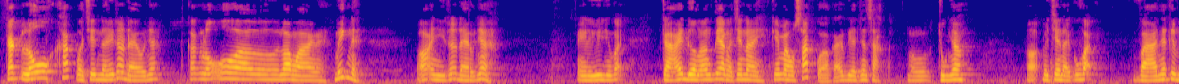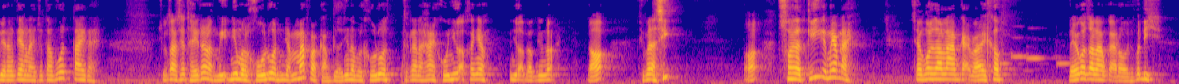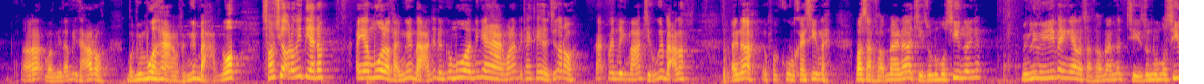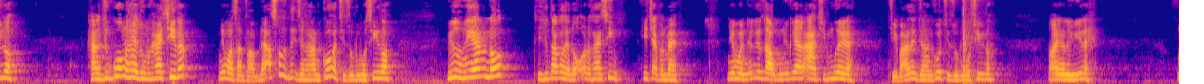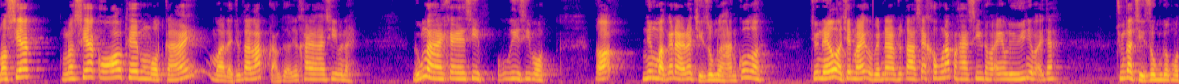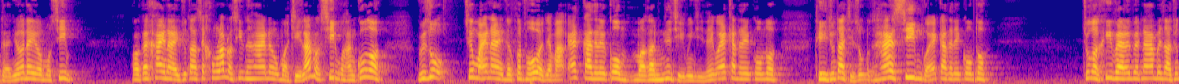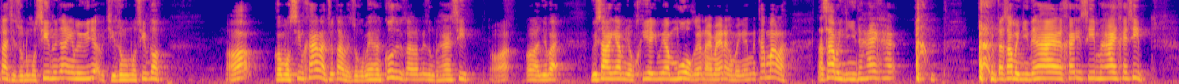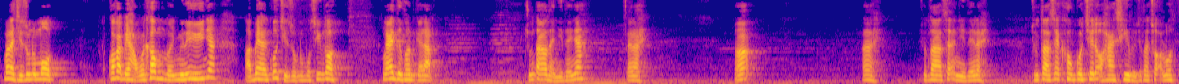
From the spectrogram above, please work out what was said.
các lỗ khắc vào trên đấy rất đều nhá. Các lỗ ờ, loa ngoài này mic này. Đó anh nhìn rất đều nhá. Anh lưu ý như vậy. Cái đường anten ở trên này cái màu sắc của cái viền chân sạc màu trùng nhau. Đó, bên trên này cũng vậy. Và những cái viền anten này chúng ta vuốt tay này. Chúng ta sẽ thấy rất là mịn như một khối luôn nhắm mắt và cảm tưởng như là một khối luôn. Thực ra là hai khối nhựa khác nhau nhựa và kim loại. Đó thì mới là xịn. Đó soi thật kỹ cái mép này. Xem có dao lam cạy vào hay không. Nếu có dao lam cạy rồi thì vứt đi đó bởi vì đã bị tháo rồi. Bởi vì mua hàng phải nguyên bản đúng không? 6 triệu đâu ít tiền đâu. Anh em mua là phải nguyên bản chứ đừng có mua những cái hàng mà đã bị thay thế ở chữa rồi. Đó, bên mình bán chỉ có nguyên bản thôi. Đây nữa khu vực khai sim này. Và sản phẩm này nó chỉ dùng được một sim thôi nhé mình lưu ý với anh em là sản phẩm này nó chỉ dùng được một sim thôi. Hàng Trung Quốc nó hay dùng hai sim lắm. Nhưng mà sản phẩm đã xuất thị trường Hàn Quốc chỉ dùng được một sim thôi. Ví dụ như Note thì chúng ta có thể độ được hai sim khi chạy phần mềm. Nhưng mà những cái dòng như cái A90 này chỉ bán thị trường Hàn Quốc chỉ dùng một sim thôi. Đó anh lưu ý này. Nó sẽ nó sẽ có thêm một cái mà để chúng ta lắp cảm tưởng như khai hai sim này. Đúng là hai khai sim cũng ghi sim một. Đó, nhưng mà cái này nó chỉ dùng ở Hàn Quốc thôi. Chứ nếu ở trên máy của Việt Nam chúng ta sẽ không lắp được hai sim đâu, anh em lưu ý như vậy nhé chúng ta chỉ dùng được một thẻ nhớ đây và một sim. Còn cái khay này chúng ta sẽ không lắp được sim thứ hai đâu, mà chỉ lắp được sim của Hàn Quốc thôi. Ví dụ, chiếc máy này được phân phối ở nhà mạng SK Telecom, mà gần như chỉ mình chỉ thấy có SK Telecom thôi, thì chúng ta chỉ dùng được hai sim của SK Telecom thôi chứ còn khi về đến Việt Nam bây giờ chúng ta chỉ dùng được một sim thôi nhá anh em lưu ý nhé chỉ dùng một sim thôi. Đó còn một sim khác là chúng ta phải dùng của bên Hàn Quốc thì chúng ta mới dùng được hai sim. Đó nó là như vậy. Vì sao anh em nhiều khi anh em mua cái này máy này của mình anh em thắc mắc là tại sao mình nhìn thấy hai khai tại sao mình nhìn thấy hai khai sim hai khai sim mà lại chỉ dùng được một? Có phải bị hỏng hay không? Mình, mình lưu ý nhá. Ở bên Hàn Quốc chỉ dùng được một sim thôi. Ngay từ phần cài đặt chúng ta có thể nhìn thấy nhá. Đây này. Đó. Đây chúng ta sẽ nhìn thấy này chúng ta sẽ không có chế độ hai sim để chúng ta chọn luôn.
